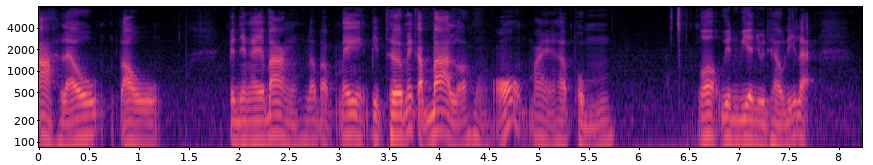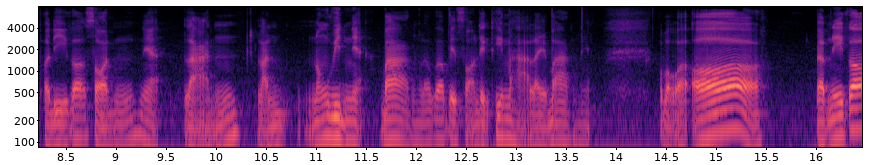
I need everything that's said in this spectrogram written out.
อะแล้วเรา เป็นยังไงบ้าง แล้วแบบไม่ปิดเทอมไม่กลับบ้านเหรอโอ้ไม่ครับ ผมก็เวียนๆอยู่แถวนี้แหละ พอดีก็สอนเนี่ยหลานหลานน้องวินเนี่ยบ้าง แล้วก็ไปสอนเด็กที่มหาลัยบ้างเนี่ยก็บอกว่า อ๋อ แบบนี้ก็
